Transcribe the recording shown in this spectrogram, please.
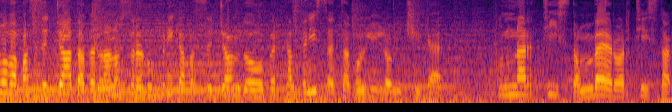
nuova passeggiata per la nostra rubrica Passeggiando per Caltanissetta con Lillo Miccichè, con un artista, un vero artista,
